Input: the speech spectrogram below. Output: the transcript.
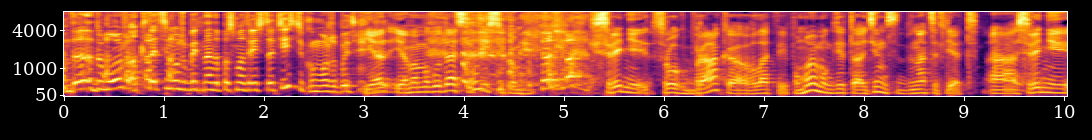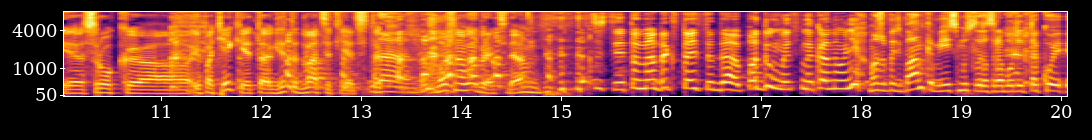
Да, да, может. А, кстати, может быть, надо посмотреть статистику, может быть. Я, я вам могу дать статистику. Средний срок брака в Латвии, по-моему, где-то 11-12 лет. А средний э, срок э, ипотеки – это где-то 20 лет. Так да. Можно выбрать, да? Слушайте, это надо, кстати, да, подумать накануне. Может быть, банкам есть смысл разработать такой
